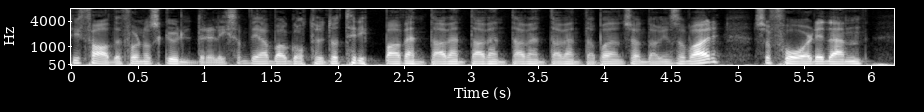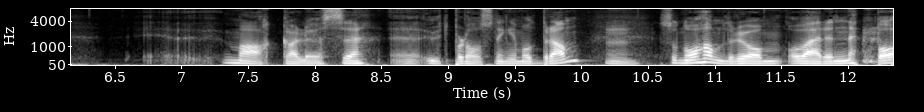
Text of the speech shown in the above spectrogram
Fy fader, for noen skuldre, liksom. De har bare gått rundt og trippa og venta og venta, venta, venta, venta på den søndagen som var. Så får de den makeløse uh, utblåsninger mot Brann. Mm. Så nå handler det jo om å være nedpå.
